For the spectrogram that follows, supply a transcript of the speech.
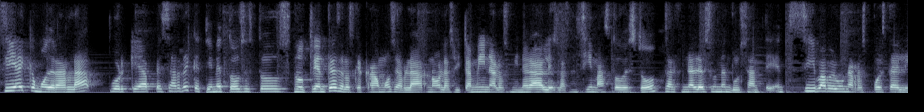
Sí hay que moderarla porque a pesar de que tiene todos estos nutrientes de los que acabamos de hablar, ¿no? Las vitaminas, los minerales, las enzimas, todo esto, al final es un endulzante. Entonces, sí va a haber una respuesta de la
